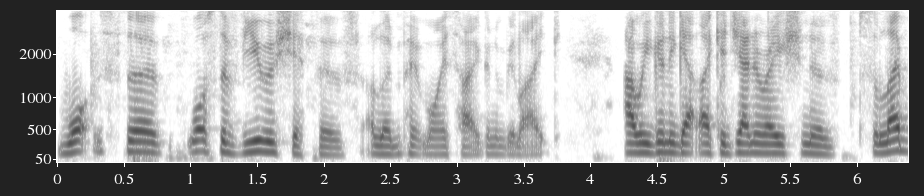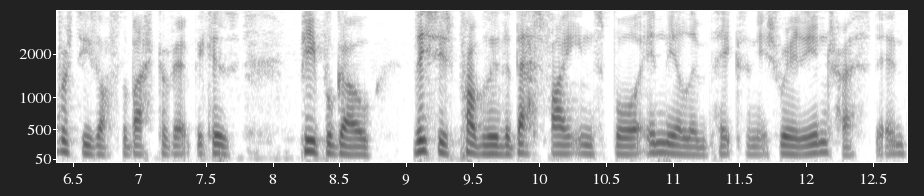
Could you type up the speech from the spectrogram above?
what's the what's the viewership of Olympic Muay Thai going to be like? Are we going to get like a generation of celebrities off the back of it because people go, this is probably the best fighting sport in the Olympics and it's really interesting?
